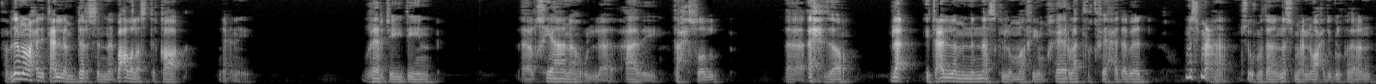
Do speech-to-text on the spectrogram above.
فبدل ما الواحد يتعلم درس إن بعض الأصدقاء يعني غير جيدين الخيانة ولا هذه تحصل آه، أحذر لا يتعلم إن الناس كلهم ما فيهم خير ولا تثق في أحد أبد. ونسمعها نشوف مثلا نسمع إن واحد يقول مثلا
